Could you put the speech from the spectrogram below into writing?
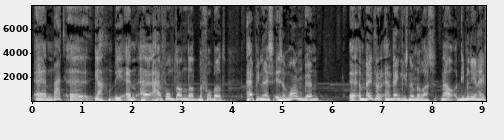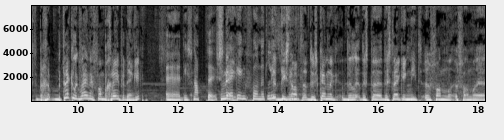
En, eh, ja, die, en hij vond dan dat bijvoorbeeld Happiness is a Warm Gun een beter herdenkingsnummer was. Nou, die meneer heeft er betrekkelijk weinig van begrepen, denk ik. Eh, die snapt de strekking van het liedje Eh, Die niet. snapt dus kennelijk de, de, de, de strekking niet eh, van, van, eh,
